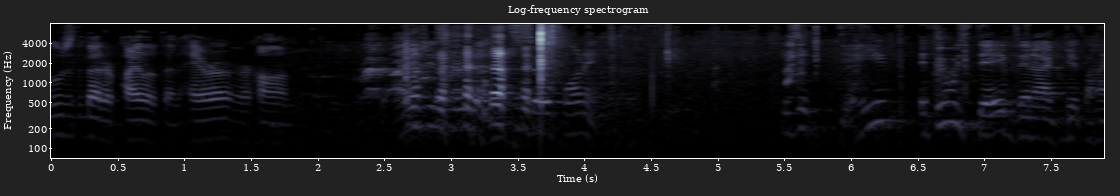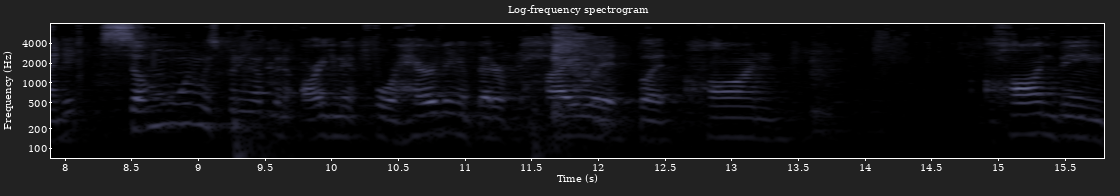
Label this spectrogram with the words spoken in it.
who's the better pilot, then Hera or Han? I just heard that. That's so funny. Is it Dave? If it was Dave, then I'd get behind it. Someone was putting up an argument for Hera being a better pilot, but Han, Han being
